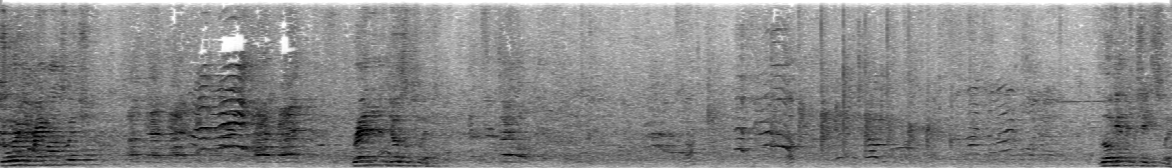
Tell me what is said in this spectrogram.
George and Raymond switch? Brandon and Joseph switch? Logan and Chase switch?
